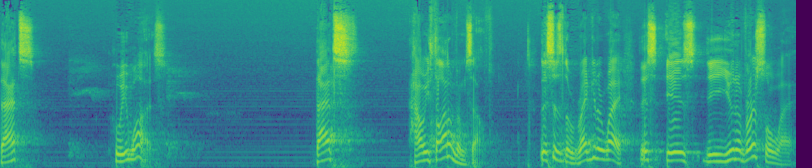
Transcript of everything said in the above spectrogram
That's who he was. That's how he thought of himself. This is the regular way. This is the universal way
